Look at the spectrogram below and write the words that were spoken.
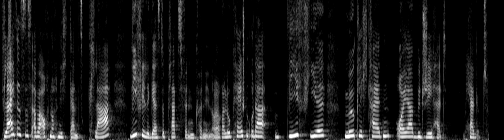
Vielleicht ist es aber auch noch nicht ganz klar, wie viele Gäste Platz finden können in eurer Location oder wie viel Möglichkeiten euer Budget halt hergibt.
